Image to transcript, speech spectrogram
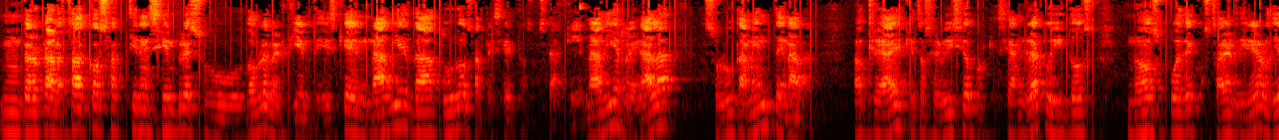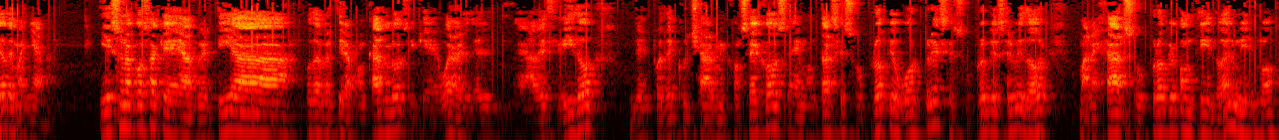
Mm, pero claro, estas cosas tienen siempre su doble vertiente y es que nadie da duros a pesetas, o sea que nadie regala absolutamente nada. No creáis que estos servicios, porque sean gratuitos, no os puede costar el dinero el día de mañana. Y es una cosa que advertía, advertir a Juan Carlos y que, bueno, él, ha decidido, después de escuchar mis consejos, en montarse su propio WordPress en su propio servidor, manejar su propio contenido él mismo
